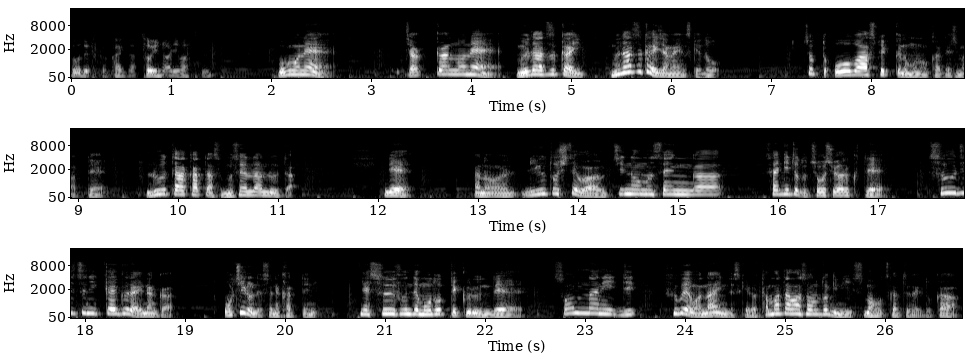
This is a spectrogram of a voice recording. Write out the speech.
どうですか？カイさん、そういうのあります？僕もね、若干のね、無駄遣い、無駄遣いじゃないんですけど、ちょっとオーバースペックなものを買ってしまって、ルーター買ったんです無線 LAN ルーター。で、あの、理由としては、うちの無線が最近ちょっと調子悪くて、数日に一回ぐらいなんか落ちるんですよね、勝手に。で、数分で戻ってくるんで、そんなに不便はないんですけど、たまたまその時にスマホ使ってたりとか、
